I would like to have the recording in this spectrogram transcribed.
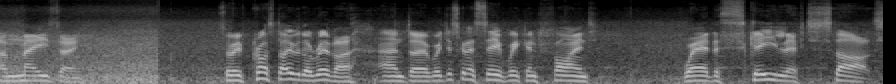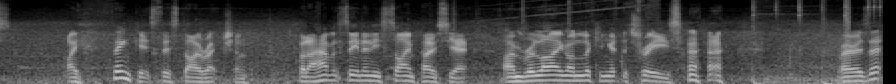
amazing. So we've crossed over the river and uh, we're just going to see if we can find where the ski lift starts. I think it's this direction but I haven't seen any signposts yet. I'm relying on looking at the trees. Where is it.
